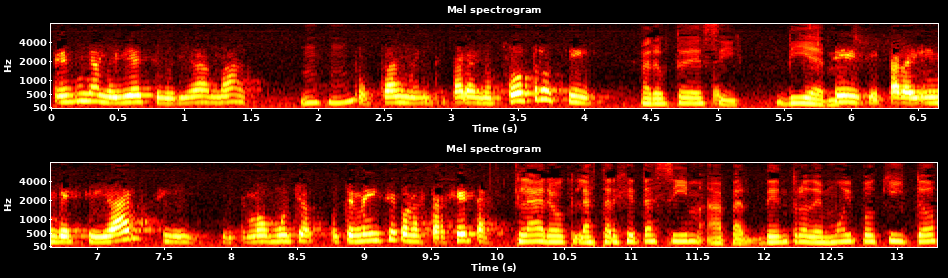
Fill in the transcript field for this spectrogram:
Es una medida de seguridad más, totalmente. Para nosotros sí. Para ustedes sí. Bien. Sí, sí, para investigar, sí, tenemos mucho. Usted me dice con las tarjetas. Claro, las tarjetas SIM, dentro de muy poquito,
